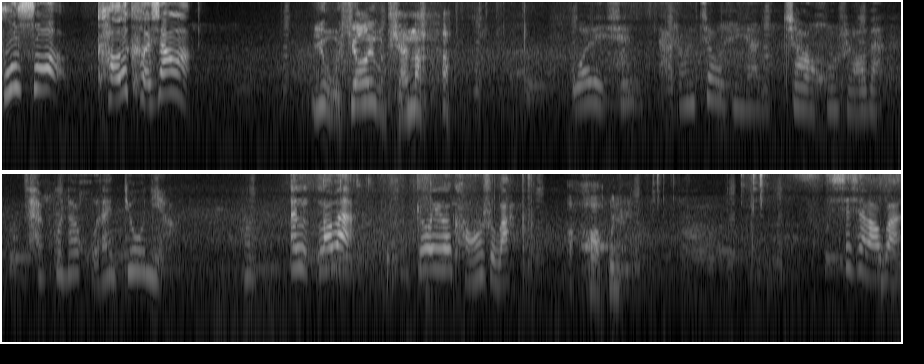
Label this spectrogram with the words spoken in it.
胡说，烤的可香了。又香又甜呐。我得先假装教训一下你，这样红薯老板才不会拿火炭丢你啊！嗯，哎，老板，给我一个烤红薯吧。好，闺女。谢谢老板。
